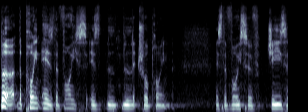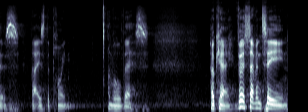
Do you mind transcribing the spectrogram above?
But the point is, the voice is the literal point. It's the voice of Jesus that is the point of all this. Okay, verse 17.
